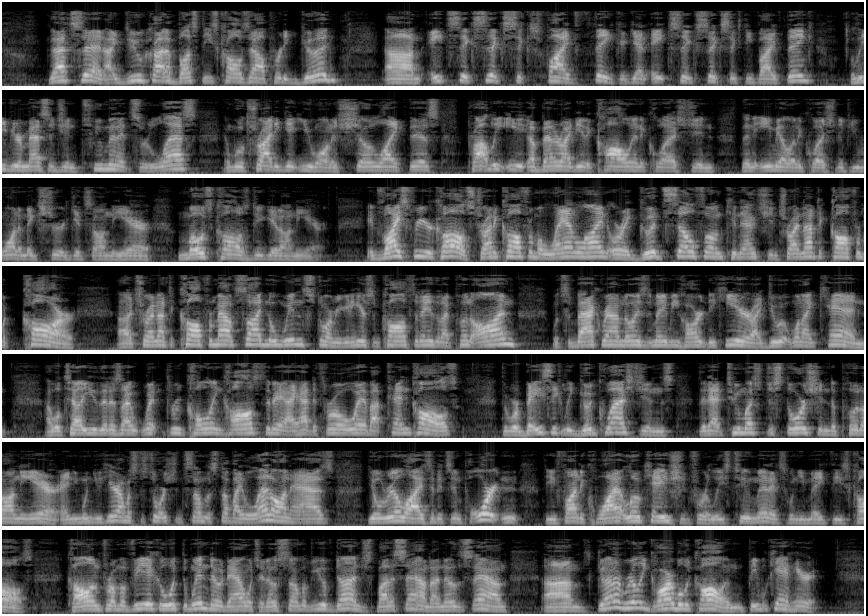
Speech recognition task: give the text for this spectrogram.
That said, I do kind of bust these calls out pretty good. Um, 866-65-THINK. Again, 866-65-THINK. Leave your message in two minutes or less, and we'll try to get you on a show like this. Probably a better idea to call in a question than email in a question if you want to make sure it gets on the air. Most calls do get on the air. Advice for your calls. Try to call from a landline or a good cell phone connection. Try not to call from a car. Uh, try not to call from outside in a windstorm. You're going to hear some calls today that I put on with some background noise it may be hard to hear. I do it when I can. I will tell you that as I went through calling calls today, I had to throw away about 10 calls that were basically good questions that had too much distortion to put on the air. And when you hear how much distortion some of the stuff I let on has, you'll realize that it's important that you find a quiet location for at least two minutes when you make these calls. Calling from a vehicle with the window down, which I know some of you have done just by the sound. I know the sound. Um, it's gonna really garble the call and people can't hear it.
